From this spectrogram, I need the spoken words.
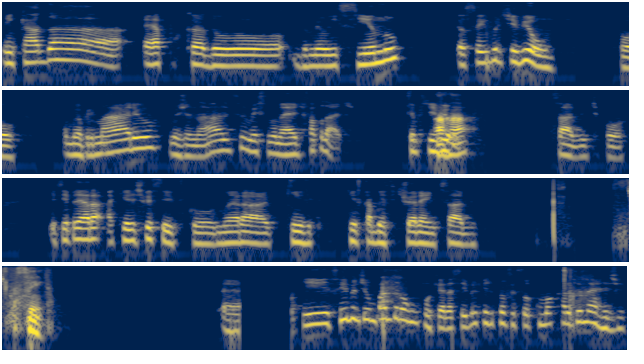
em cada época do, do meu ensino, eu sempre tive um. Tipo, o meu primário, meu ginásio, meu ensino médio e faculdade. Sempre tive um, Aham. sabe? Tipo, e sempre era aquele específico, não era 15, 15 cabeças diferentes, sabe? Sim. E sempre tinha um padrão, porque era sempre aquele professor com uma cara de nerd.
